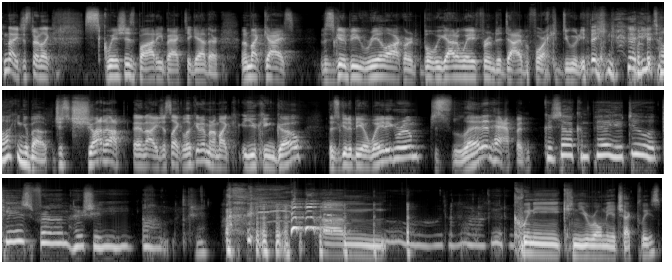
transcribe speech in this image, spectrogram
and I just start like squish his body back together. And I'm like, guys, this is going to be real awkward, but we got to wait for him to die before I can do anything. what are you talking about? just shut up. And I just like look at him and I'm like, you can go. There's going to be a waiting room. Just let it happen. Cause I compare you to a kiss from Hershey. Oh, Quinny, can you roll me a check, please?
